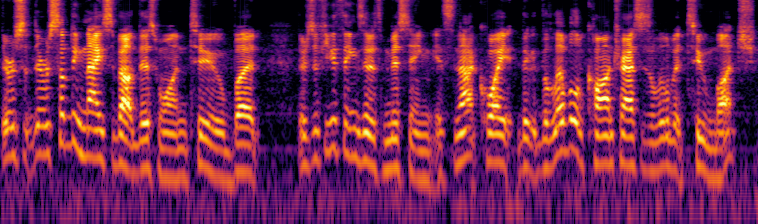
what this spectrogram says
there was there was something nice about this one too, but there's a few things that it's missing. It's not quite the the level of contrast is a little bit too much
